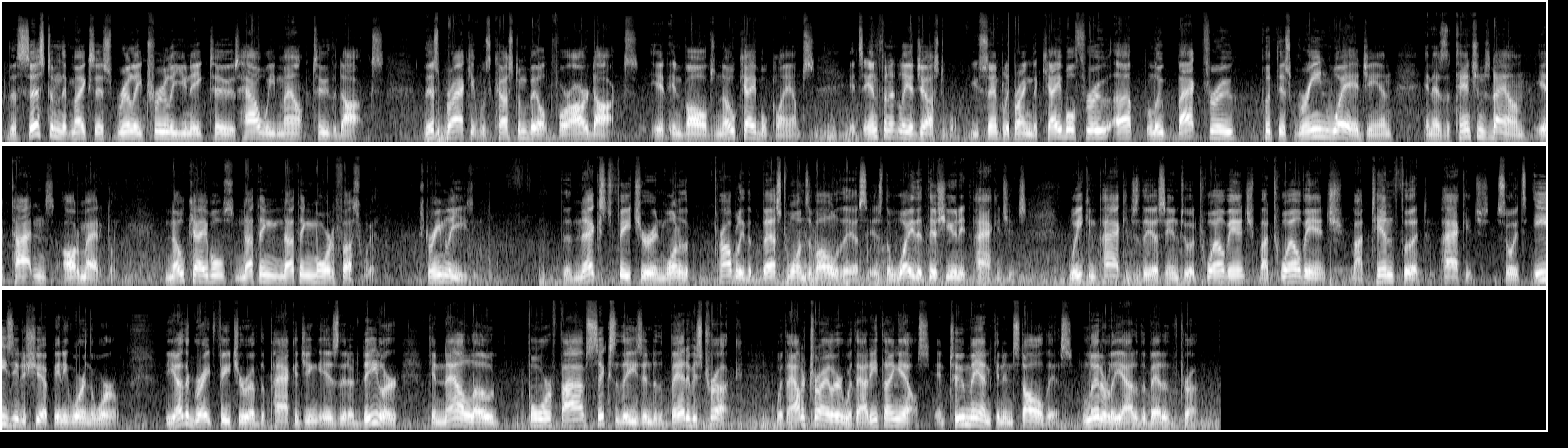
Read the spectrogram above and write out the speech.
The system that makes this really truly unique too is how we mount to the docks. This bracket was custom built for our docks. It involves no cable clamps. It's infinitely adjustable. You simply bring the cable through, up, loop back through, put this green wedge in, and as the tension's down, it tightens automatically. No cables, nothing, nothing more to fuss with. Extremely easy. The next feature and one of the probably the best ones of all of this is the way that this unit packages. We can package this into a 12 inch by 12 inch by 10 foot package, so it's easy to ship anywhere in the world. The other great feature of the packaging is that a dealer can now load four, five, six of these into the bed of his truck without a trailer, without anything else, and two men can install this, literally out of the bed of the truck.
